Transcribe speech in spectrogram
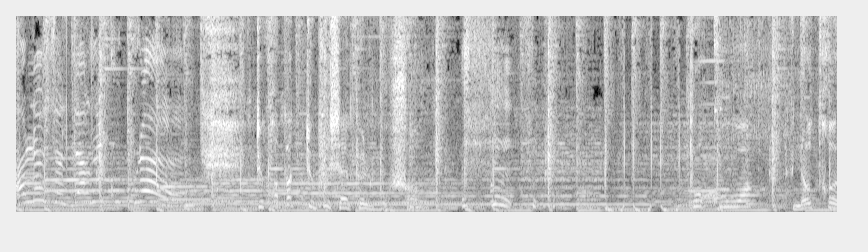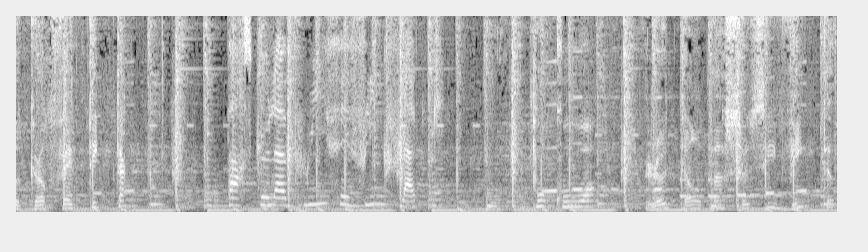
Allez, c'est le dernier couplet. Tu crois pas que tu pousses un peu le bouchon? Pourquoi notre cœur fait tic-tac? Parce que la pluie fait flic-flac. Pourquoi le temps passe si vite?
